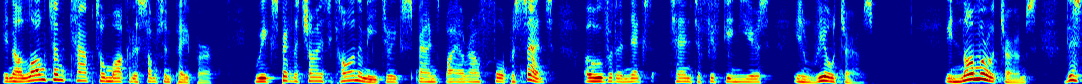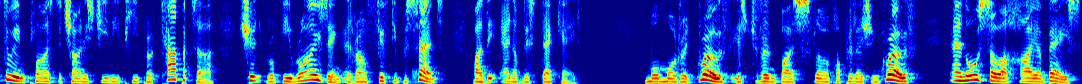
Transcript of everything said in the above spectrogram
In our long term capital market assumption paper, we expect the Chinese economy to expand by around 4% over the next 10 to 15 years in real terms. In nominal terms, this still implies the Chinese GDP per capita should be rising at around 50% by the end of this decade. More moderate growth is driven by slower population growth and also a higher base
